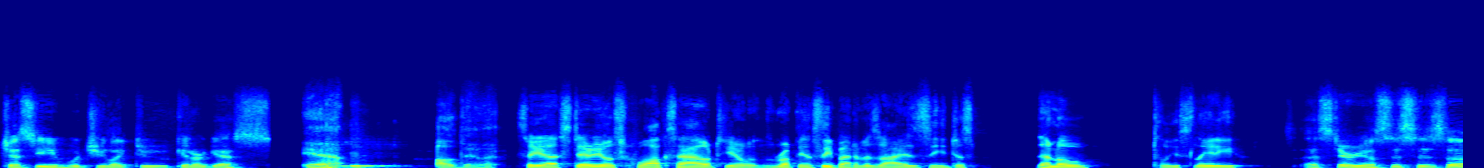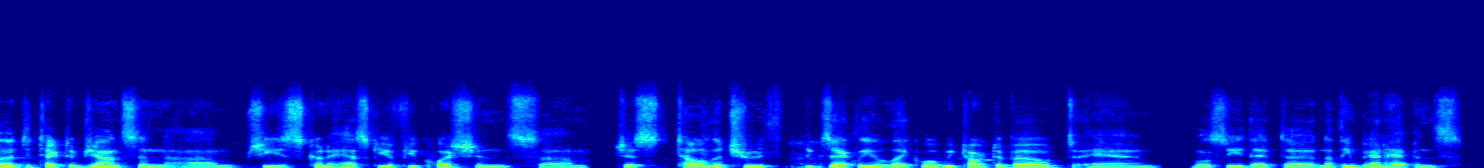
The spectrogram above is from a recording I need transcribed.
jesse would you like to get our guess Yeah, I'll do it. So yeah, Asterios walks out, you know, rubbing the sleep out of his eyes. He just, hello, police lady. Asterios, this is uh, Detective Johnson. Um, she's going to ask you a few questions. Um, just tell the truth, exactly like what we talked about, and we'll see that uh, nothing bad happens.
